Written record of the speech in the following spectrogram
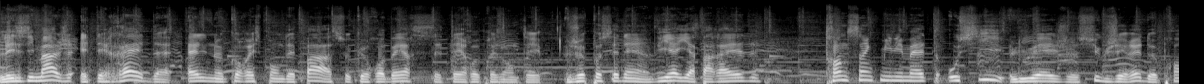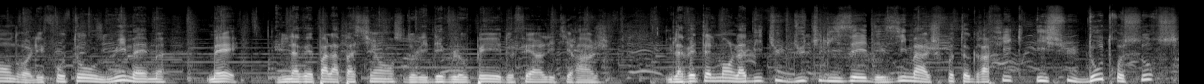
Les images étaient raides, elles ne correspondaient pas à ce que Robert s'était représenté. Je possédais un vieil appareil 35 mm aussi lui ai-je suggéré de prendre les photos lui-même, mais il n'avait pas la patience de les développer et de faire les tirages. Il avait tellement l'habitude d'utiliser des images photographiques issues d'autres sources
